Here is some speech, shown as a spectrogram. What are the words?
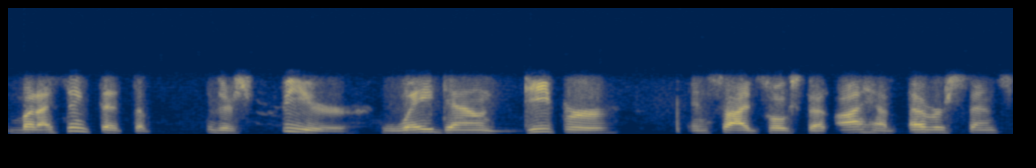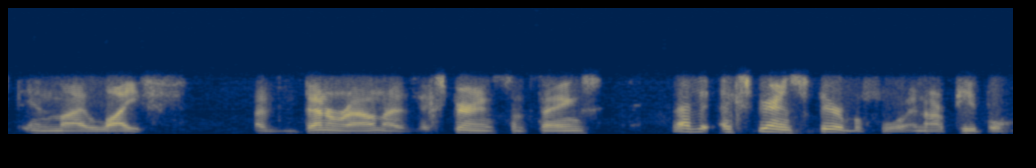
but I think that the there's fear way down deeper inside folks that I have ever sensed in my life. I've been around, I've experienced some things. I've experienced fear before in our people,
